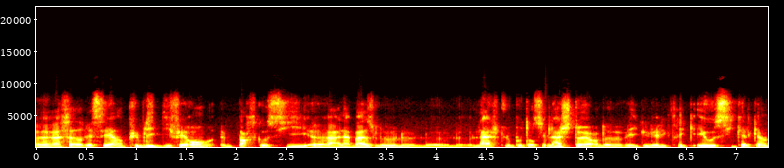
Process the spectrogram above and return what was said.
à s'adresser à un public différent parce qu'aussi euh, à la base le, le, le, le potentiel acheteur de véhicules électriques est aussi quelqu'un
